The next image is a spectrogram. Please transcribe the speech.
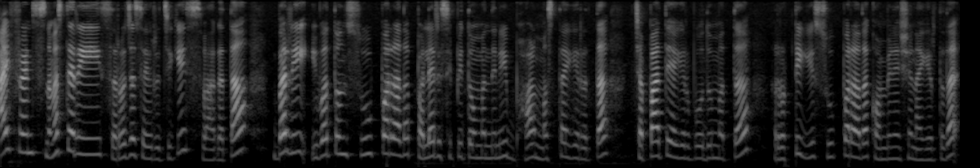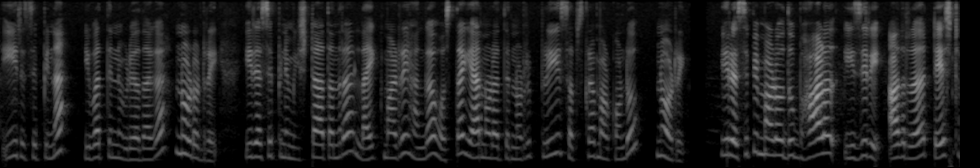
ಹಾಯ್ ಫ್ರೆಂಡ್ಸ್ ನಮಸ್ತೆ ರೀ. ಸರೋಜ ರುಚಿಗೆ ಸ್ವಾಗತ. ಬರ್ರಿ, ಇವತ್ತೊಂದು ಸೂಪರ್ ಆದ ಪಲ್ಯ ರೆಸಿಪಿ ತೊಗೊಂಬಂದಿನಿ. ಭಾಳ ಮಸ್ತಾಗಿರುತ್ತೆ ಚಪಾತಿ ಆಗಿರ್ಬೋದು ಮತ್ತು ರೊಟ್ಟಿಗೆ ಸೂಪರ್ ಆದ ಕಾಂಬಿನೇಷನ್ ಆಗಿರ್ತದೆ. ಈ ರೆಸಿಪಿನ ಇವತ್ತಿನ ವಿಡಿಯೋದಾಗ ನೋಡೋಣ್ರಿ. ಈ ರೆಸಿಪಿ ನಿಮ್ಗೆ ಇಷ್ಟ ಆತಂದ್ರೆ ಲೈಕ್ ಮಾಡಿರಿ. ಹಂಗೆ ಹೊಸ್ದಾಗಿ ಯಾರು ನೋಡತ್ತೀರಿ ನೋಡ್ರಿ. ಪ್ಲೀಸ್ ಸಬ್ಸ್ಕ್ರೈಬ್ ಮಾಡಿಕೊಂಡು ನೋಡಿರಿ. ಈ ರೆಸಿಪಿ ಮಾಡೋದು ಭಾಳ ಈಸಿ ರೀ. ಆದ್ರೆ ಟೇಸ್ಟ್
